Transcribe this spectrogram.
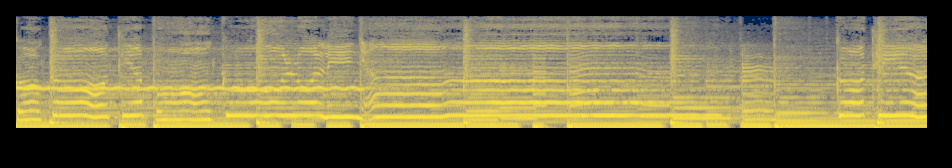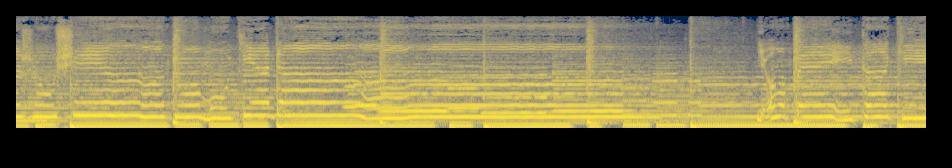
Có có thiệp bỏ cô lo li Eu peita aqui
